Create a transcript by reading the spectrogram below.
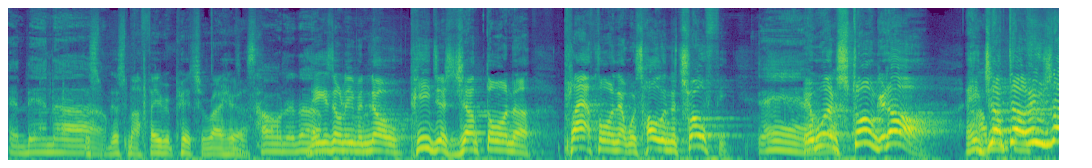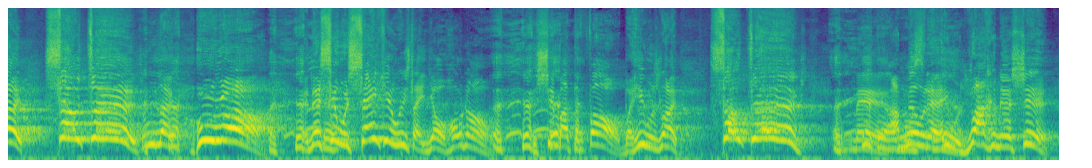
And then uh, This, this is my favorite picture right here. just holding it up. Niggas don't even know P just jumped on the platform that was holding the trophy. Damn. It wasn't strong at all. And he How jumped out. He was like, Celtics! Was like, hoorah! And that shit was shaking. We was like, yo, hold on. The shit about to fall. But he was like, Celtics! Man, I remember that. He was rocking that shit.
